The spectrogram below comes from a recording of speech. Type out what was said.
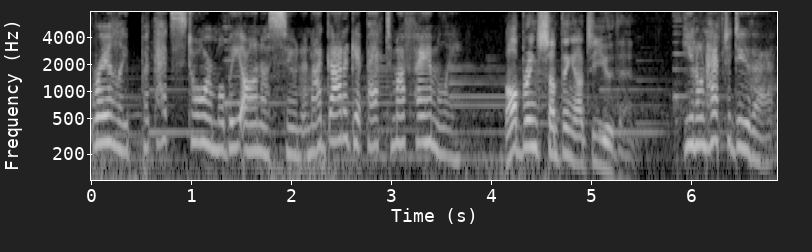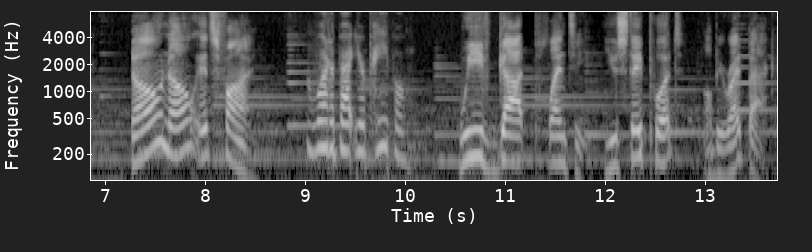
Really, but that storm will be on us soon, and I gotta get back to my family. I'll bring something out to you then. You don't have to do that. No, no, it's fine. What about your people? We've got plenty. You stay put. I'll be right back.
